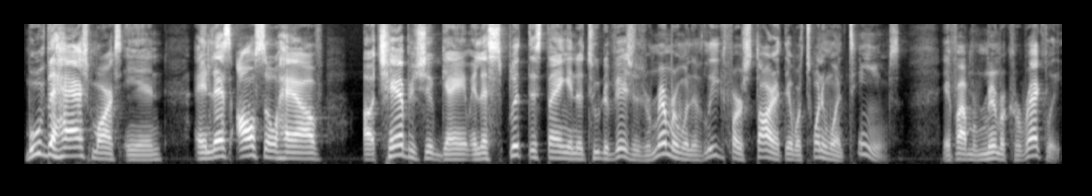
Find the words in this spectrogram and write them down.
move the hash marks in, and let's also have a championship game and let's split this thing into two divisions. Remember, when the league first started, there were 21 teams, if I remember correctly.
